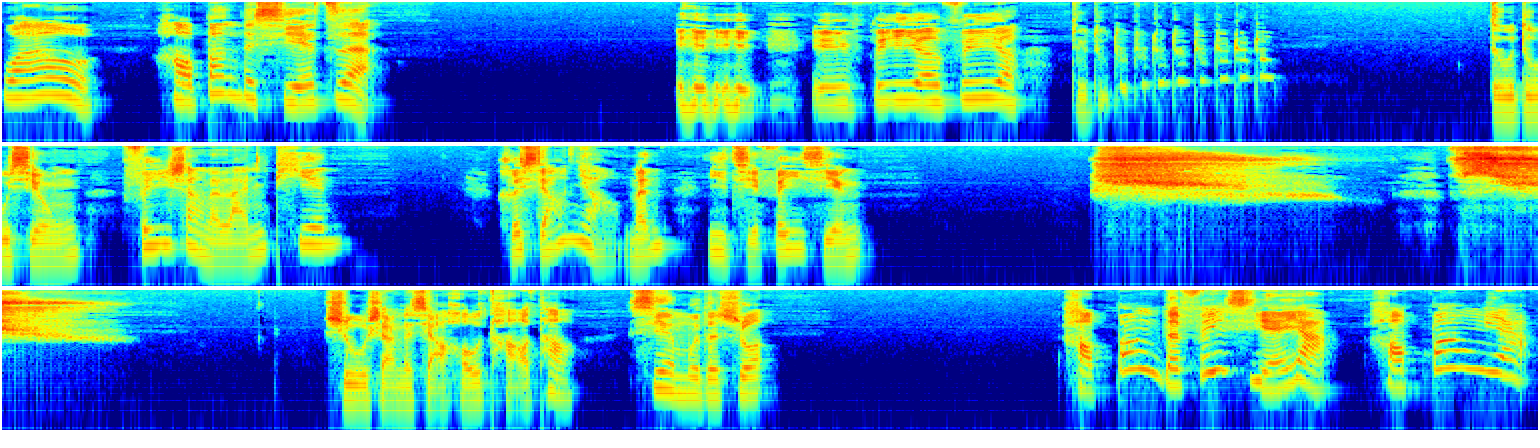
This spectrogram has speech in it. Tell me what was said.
哇哦，好棒的鞋子！” 嘿嘿嘿，飞呀飞呀，嘟嘟嘟嘟嘟嘟嘟嘟嘟。嘟嘟熊飞上了蓝天，和小鸟们一起飞行。树上的小猴淘淘羡慕地说：“好棒的飞鞋呀，好棒呀！”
